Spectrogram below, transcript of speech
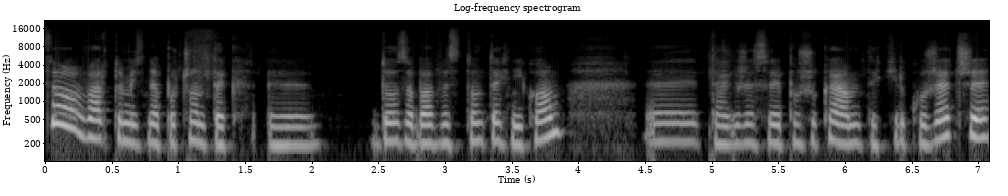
co warto mieć na początek y, do zabawy z tą techniką. Także sobie poszukałam tych kilku rzeczy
